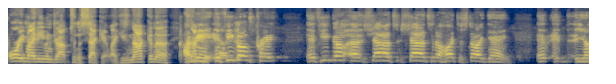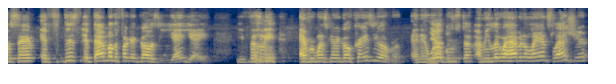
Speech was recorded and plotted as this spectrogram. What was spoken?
or he might even drop to the second. Like he's not going to. I mean, if he goes crazy, if he go, uh, shout out to shout out to the Heart to Start gang. If, if you know what I'm saying, if this if that motherfucker goes yay yay, you feel me? Everyone's gonna go crazy over him, and it Yeah. will boost up. I mean, look what happened to Lance last year.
